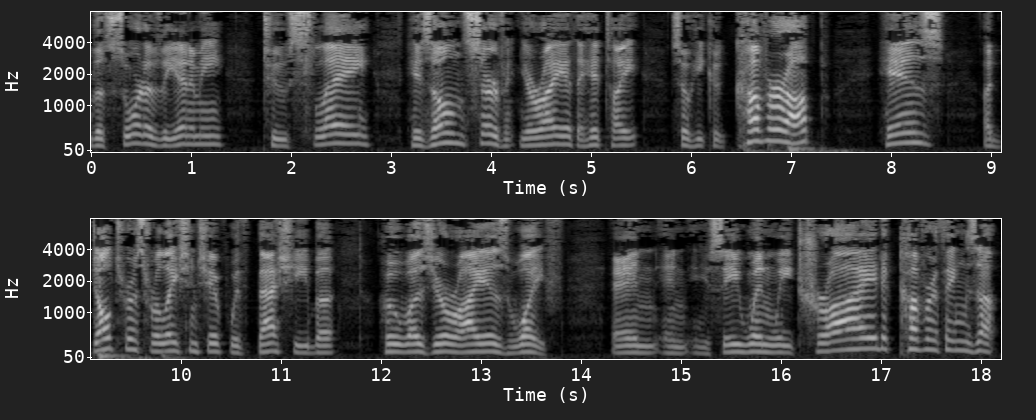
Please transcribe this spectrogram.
the sword of the enemy to slay his own servant Uriah the Hittite so he could cover up his adulterous relationship with Bathsheba who was Uriah's wife. And, and you see, when we try to cover things up,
